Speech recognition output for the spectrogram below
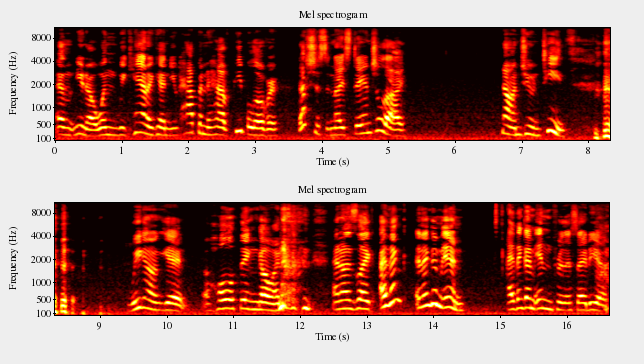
and, you know, when we can again, you happen to have people over, that's just a nice day in July. Now, on Juneteenth, we gonna get a whole thing going and i was like i think i think i'm in. I think i'm in for this idea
